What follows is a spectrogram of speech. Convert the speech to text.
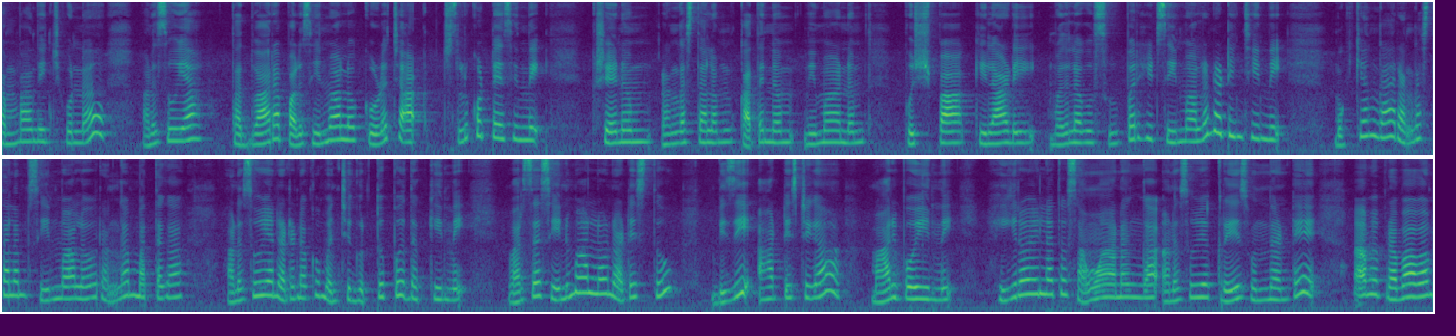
సంపాదించుకున్న అనసూయ తద్వారా పలు సినిమాల్లో కూడా చాట్లు కొట్టేసింది క్షణం రంగస్థలం కథనం విమానం పుష్ప కిలాడి మొదలగు సూపర్ హిట్ సినిమాల్లో నటించింది. ముఖ్యంగా రంగస్థలం సినిమాలో రంగమ్మత్తగా అనసూయ నటనకు మంచి గుర్తింపు దక్కింది. వరుస సినిమాల్లో నటిస్తూ బిజీ ఆర్టిస్ట్గా మారిపోయింది. హీరోయిన్లతో సమానంగా అనసూయ క్రేజ్ ఉందంటే ఆమె ప్రభావం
